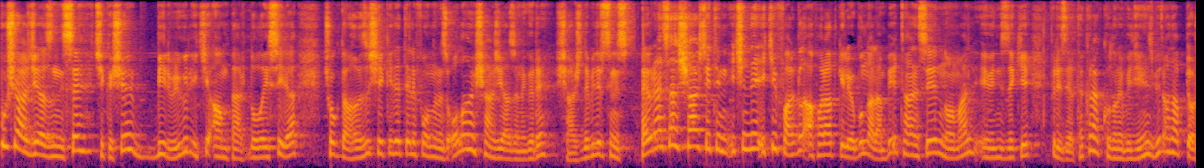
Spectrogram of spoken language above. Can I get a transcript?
Bu şarj cihazının ise çıkışı 1,2 amper. Dolayısıyla çok daha hızlı şekilde telefonlarınızı olağan şarj cihazlarına göre şarj edebilirsiniz. Evrensel şarj setinin içinde iki farklı aparat geliyor. Bunlardan bir tanesi normal evinizdeki prizlere takarak kullanabileceğiniz bir adaptör.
